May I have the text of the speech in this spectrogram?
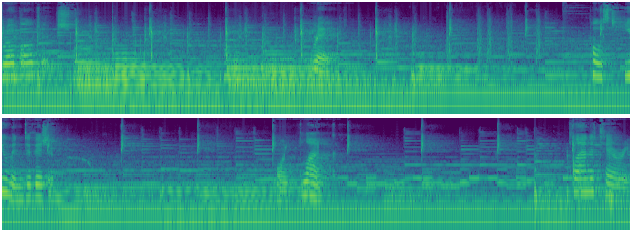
Robotech. Red. Post-human division. Point blank. Planetary.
